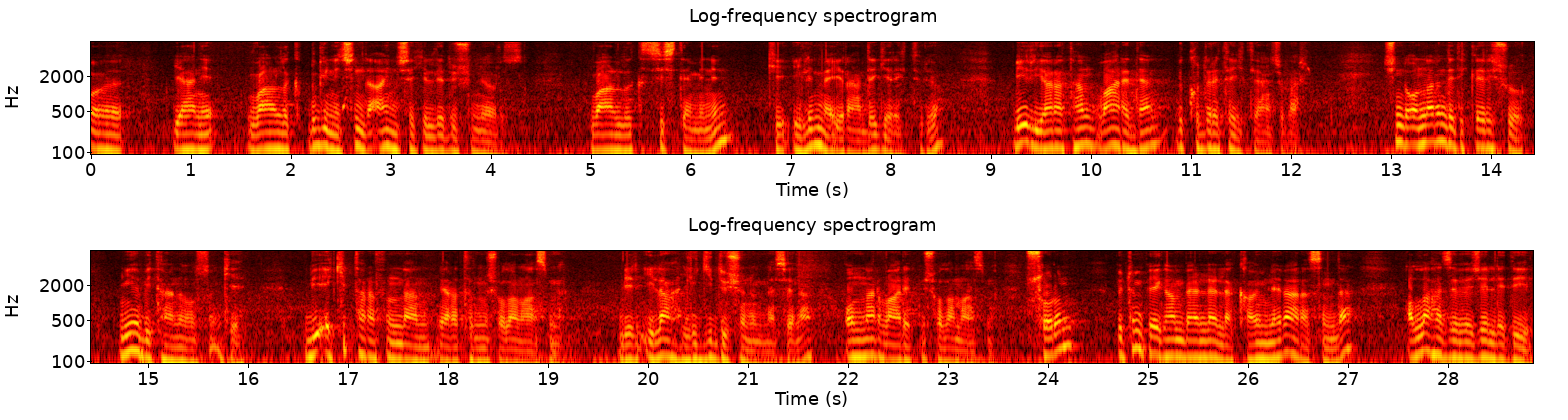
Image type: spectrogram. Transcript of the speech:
Ee, Yani varlık bugün için de aynı şekilde düşünüyoruz. Varlık sisteminin ki ilim ve irade gerektiriyor. Bir yaratan, var eden bir kudrete ihtiyacı var. Şimdi onların dedikleri şu, niye bir tane olsun ki? Bir ekip tarafından yaratılmış olamaz mı? Bir ilah ligi düşünün mesela. Onlar var etmiş olamaz mı? Sorun bütün peygamberlerle kavimleri arasında Allah Azze ve Celle değil.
